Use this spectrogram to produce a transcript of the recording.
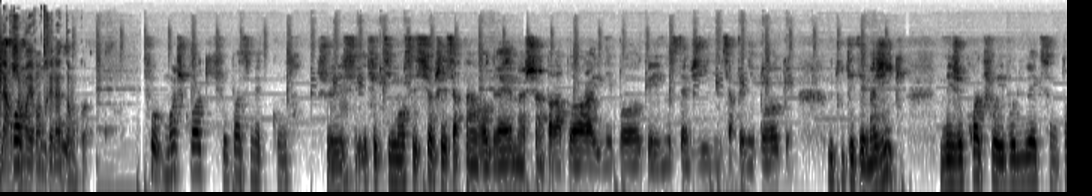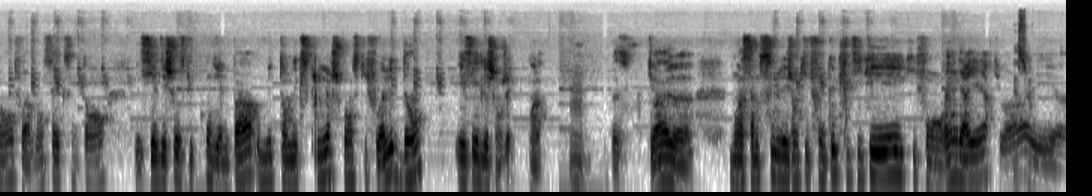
l'argent est rentré là-dedans. quoi. moi, je crois qu'il ne faut pas se mettre contre. Mhm. effectivement, c'est sûr que j'ai certains regrets, machin, par rapport à une époque, une nostalgie d'une certaine époque où tout était magique. Mais je crois qu'il faut évoluer avec son temps, il faut avancer avec son temps. Et s'il y a des choses qui ne te conviennent pas, au mieux de t'en exclure, je pense qu'il faut aller dedans et essayer de les changer. Voilà. Hmm. Parce que, tu vois, euh, moi, ça me saoule les gens qui ne font que critiquer, qui font rien derrière, tu vois. Et euh,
